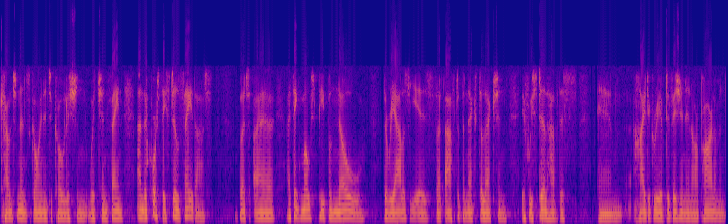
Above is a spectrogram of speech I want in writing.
countenance going into coalition with Sinn Féin. And of course, they still say that. But uh, I think most people know the reality is that after the next election, if we still have this um, high degree of division in our parliament,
